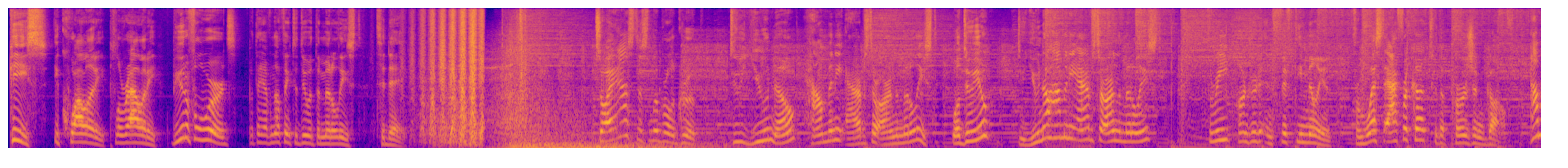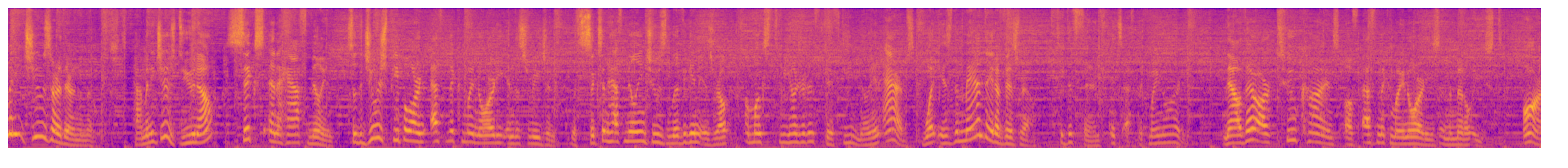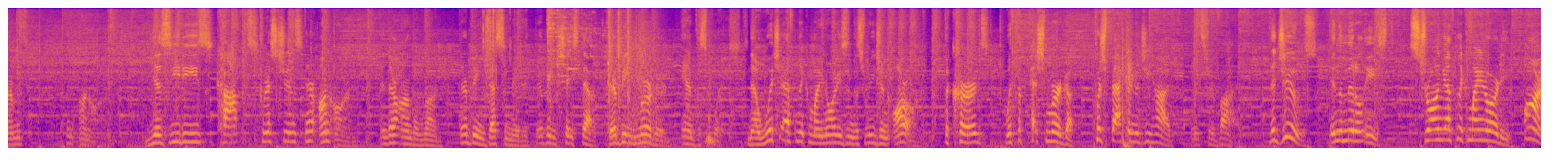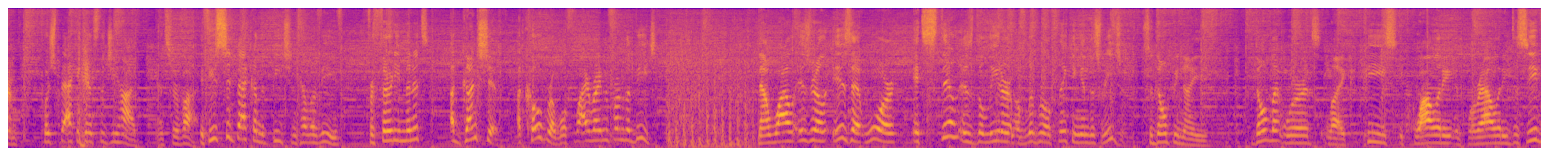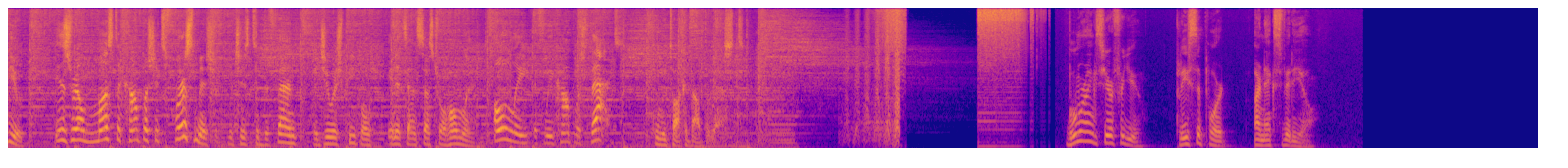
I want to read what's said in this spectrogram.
Peace, equality, plurality, beautiful words, but they have nothing to do with the Middle East today. So I asked this liberal group, do you know how many Arabs there are in the Middle East? Well, do you? Do you know how many Arabs there are in the Middle East? 350 million, from West Africa to the Persian Gulf. How many Jews are there in the Middle East? How many Jews? Do you know? Six and a half million. So the Jewish people are an ethnic minority in this region, with six and a half million Jews living in Israel amongst 350 million Arabs. What is the mandate of Israel? To defend its ethnic minority. Now, there are two kinds of ethnic minorities in the Middle East, armed and unarmed. Yazidis, Copts, Christians, they're unarmed and they're on the run. They're being decimated, they're being chased out, they're being murdered and displaced. Now, which ethnic minorities in this region are armed? The Kurds with the Peshmerga, push back in the jihad and survive. The Jews in the Middle East, strong ethnic minority, armed, push back against the jihad and survive. If you sit back on the beach in Tel Aviv for 30 minutes, a gunship, a Cobra will fly right in front of the beach. Now, while Israel is at war, it still is the leader of liberal thinking in this region. So don't be naive. Don't let words like peace, equality, and plurality deceive you. Israel must accomplish its first mission, which is to defend the Jewish people in its ancestral homeland. Only if we accomplish that can we talk about the rest. Boomerang is here for you. Please support our next video.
